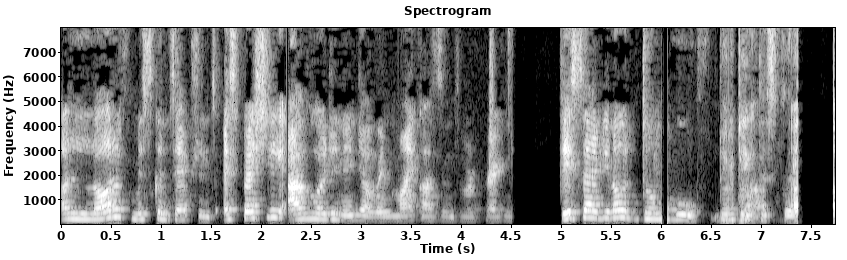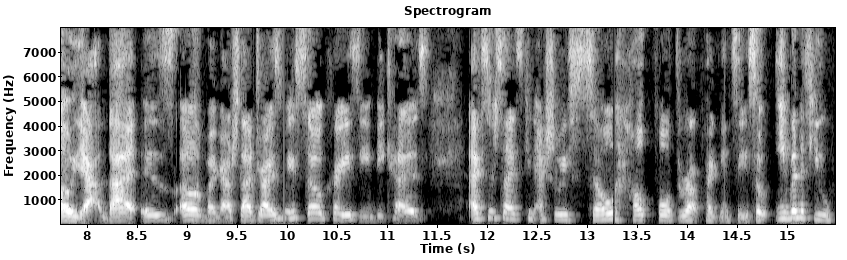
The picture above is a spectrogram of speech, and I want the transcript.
a lot of misconceptions especially i've heard in india when my cousins were pregnant. They said you know don't move. Don't take this thing Oh yeah, that is oh my gosh, that drives me so crazy because exercise can actually be so helpful throughout pregnancy. So even if you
